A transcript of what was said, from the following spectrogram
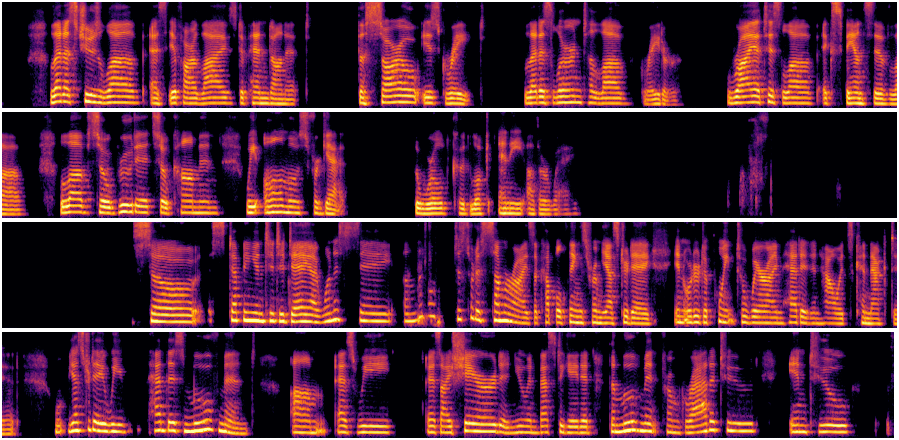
Let us choose love as if our lives depend on it. The sorrow is great. Let us learn to love greater. Riotous love, expansive love, love so rooted, so common, we almost forget the world could look any other way. So, stepping into today, I want to say a little, just sort of summarize a couple things from yesterday in order to point to where I'm headed and how it's connected. Yesterday, we had this movement um, as we, as I shared and you investigated, the movement from gratitude into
